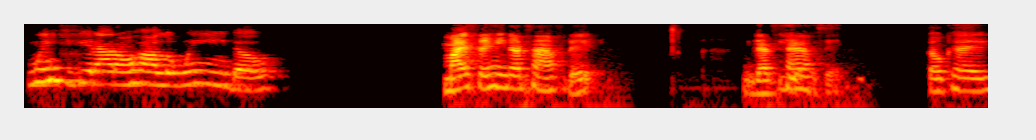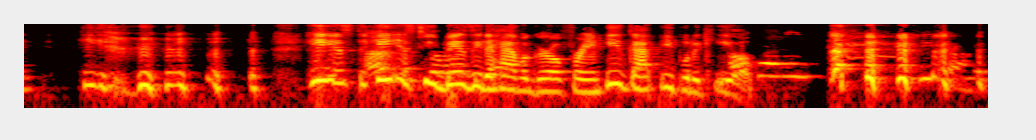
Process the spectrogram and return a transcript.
When he get out on Halloween though. Mike said he ain't got time for that. He got time Yes. for that. Okay. He he is he is too busy to have a girlfriend. He's got people to kill. Okay. He trying to-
